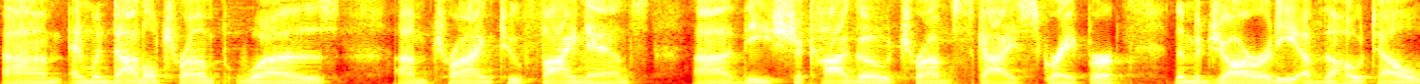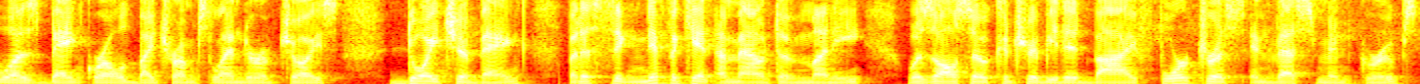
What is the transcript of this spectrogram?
Um, and when Donald Trump was um, trying to finance uh, the Chicago Trump skyscraper, the majority of the hotel was bankrolled by Trump's lender of choice, Deutsche Bank, but a significant amount of money was also contributed by Fortress Investment Groups,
